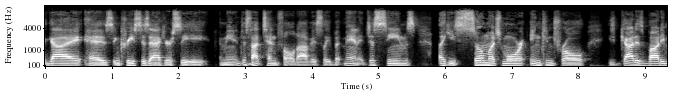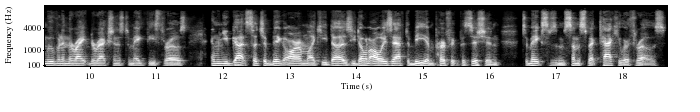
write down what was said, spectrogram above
The guy has increased his accuracy. I mean, it's not tenfold, obviously, but man, it just seems like he's so much more in control. He's got his body moving in the right directions to make these throws. And when you've got such a big arm like he does, you don't always have to be in perfect position to make some, some spectacular throws.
